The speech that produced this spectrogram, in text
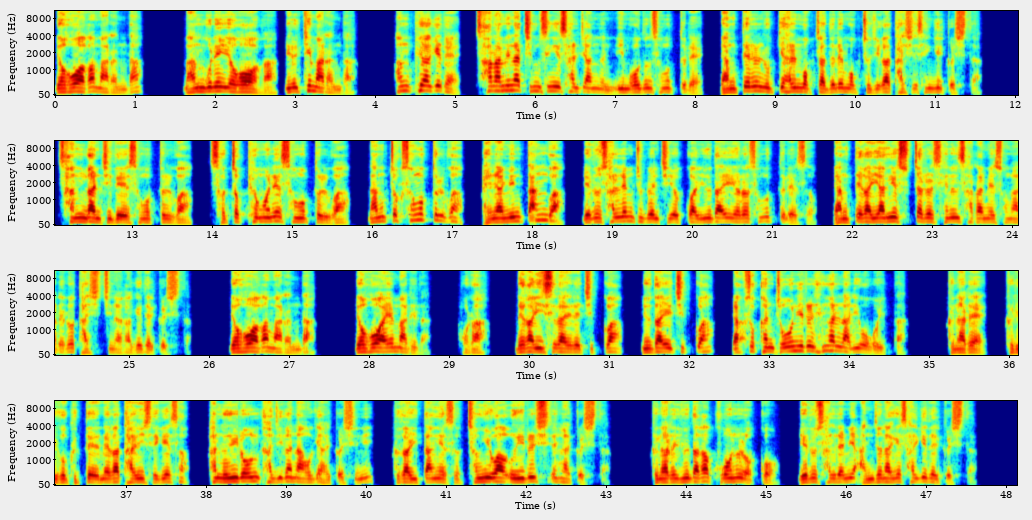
여호와가 말한다. 만군의 여호와가 이렇게 말한다. 황폐하게 돼 사람이나 짐승이 살지 않는 이 모든 성읍들에 양떼를 눕게 할 목자들의 목초지가 다시 생길 것이다. 산간지대의 성읍들과 서쪽 평원의 성읍들과 남쪽 성읍들과 베냐민 땅과 예루살렘 주변 지역과 유다의 여러 성읍들에서 양떼가 양의 숫자를 세는 사람의 손 아래로 다시 지나가게 될 것이다. 여호와가 말한다. 여호와의 말이다. 보라, 내가 이스라엘의 집과 유다의 집과 약속한 좋은 일을 행할 날이 오고 있다. 그날에 그리고 그때 내가 다윗에게서 한 의로운 가지가 나오게 할 것이니 그가 이 땅에서 정의와 의를 실행할 것이다. 그날에 유다가 구원을 얻고 예루살렘이 안전하게 살게 될 것이다.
